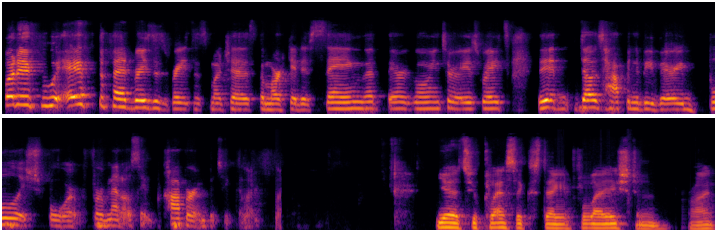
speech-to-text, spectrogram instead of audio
but if if the Fed raises rates as much as the market is saying that they're going to raise rates, it does happen to be very bullish for for metals, copper in particular. Yeah, it's your classic stagflation, right?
